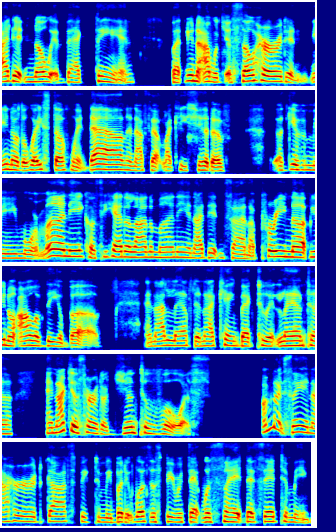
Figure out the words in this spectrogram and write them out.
I didn't know it back then, but you know, I was just so hurt and you know, the way stuff went down, and I felt like he should have uh, given me more money because he had a lot of money and I didn't sign a prenup, you know, all of the above. And I left and I came back to Atlanta and I just heard a gentle voice. I'm not saying I heard God speak to me, but it was the spirit that was saying that said to me,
